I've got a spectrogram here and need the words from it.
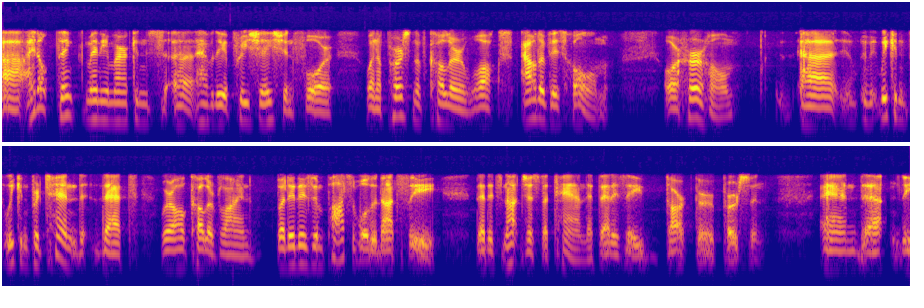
I don't think many Americans have the appreciation for when a person of color walks out of his home or her home uh, we can we can pretend that we're all colorblind, but it is impossible to not see that it's not just a tan, that that is a darker person. And uh, the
